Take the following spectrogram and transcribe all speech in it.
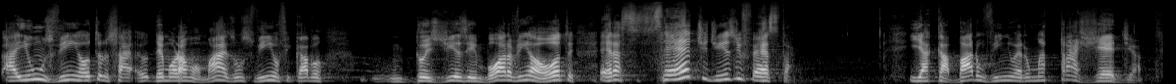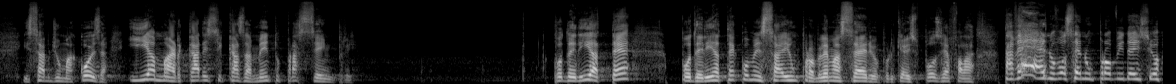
Aí uns vinham, outros demoravam mais, uns vinham, ficavam dois dias e embora, vinha outro. Era sete dias de festa. E acabar o vinho era uma tragédia. E sabe de uma coisa? Ia marcar esse casamento para sempre. Poderia até poderia até começar aí um problema sério, porque a esposa ia falar: tá vendo, você não providenciou,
